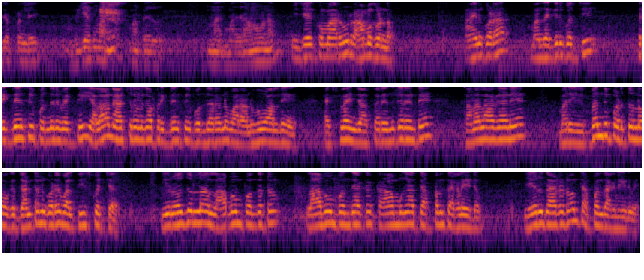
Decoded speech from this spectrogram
పేరు చెప్పండి? విజయ్ కుమార్ మా పేరు. నాకు మాది రామగుండం. విజయ్ కుమారు రామగుండం. ఆయన కూడా మన దగ్గరికి వచ్చి ప్రెగ్నెన్సీ పొందిన వ్యక్తి. ఎలా న్యాచురల్గా ప్రెగ్నెన్సీ పొందారని వారి అనుభవాల్ని ఎక్స్ప్లెయిన్ చేస్తారు. ఎందుకంటే తనలాగానే మరి ఇబ్బంది పడుతున్న ఒక జంటను కూడా వాళ్ళు తీసుకొచ్చారు. ఈ రోజుల్లో లాభం పొందటం లాభం పొందాక కాముగా తెప్పని తగలేయడం ఏరు దాటడం తెప్పని తగలేయడమే.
